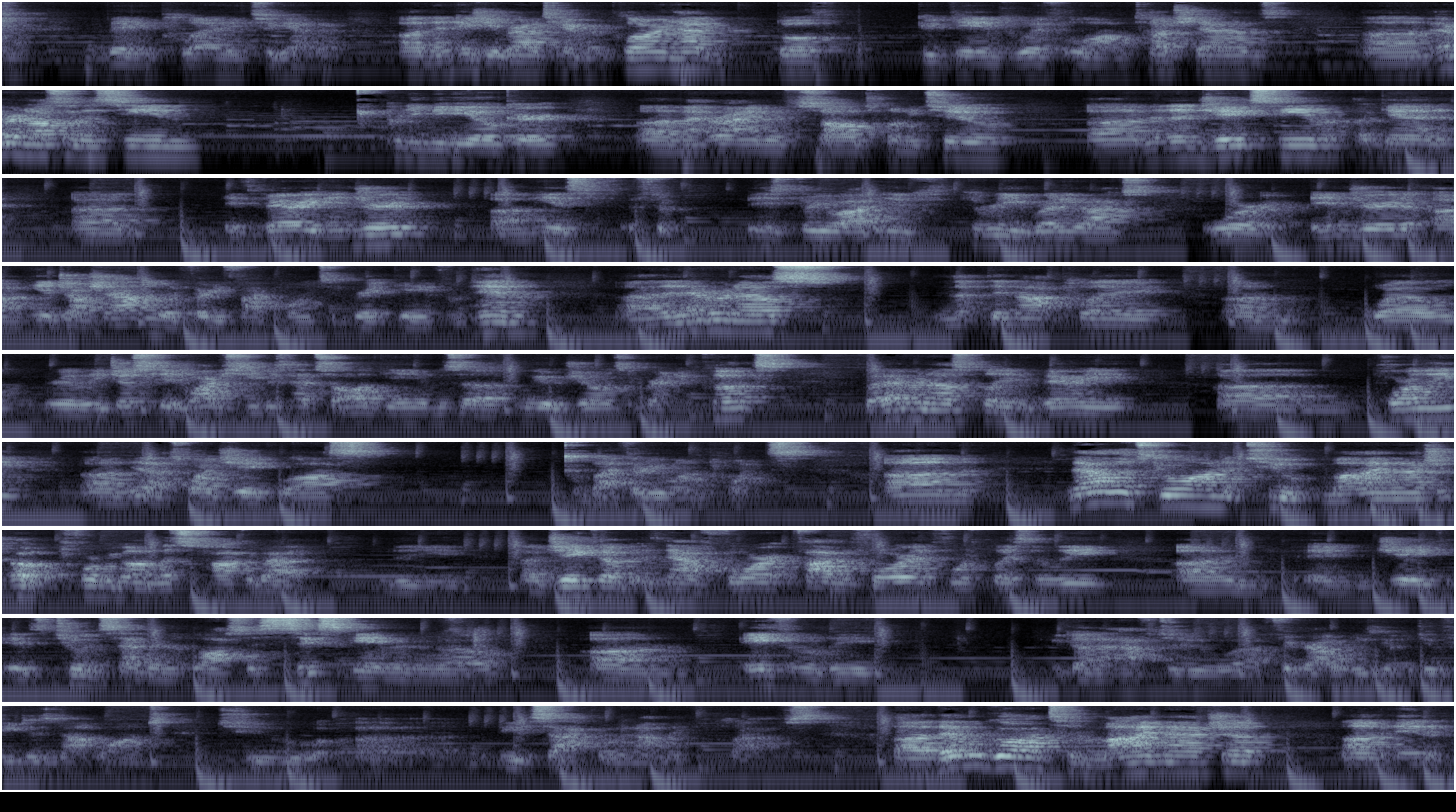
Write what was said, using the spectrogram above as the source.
they play together. Uh, then AJ Brown, Terry McLaurin had both good games with long touchdowns. Um, everyone else on the team, pretty mediocre. Uh, Matt Ryan with a solid 22. Um, and then Jake's team, again, uh, is very injured. Um, he has th- his three his three running backs were injured. Um, he had Josh Allen with 35 points, a great game from him. Uh, and everyone else did not play um, well, really. Just his wide receivers had solid games, uh, Julio Jones and Brandin Cooks, but everyone else played very um, poorly. Um, yeah, that's why Jake lost by 31 points. Um, now let's go on to my matchup. Oh, before we go on, let's talk about the uh, Jacob is now four, five and four in fourth place in the league. Um, and Jake is two and seven, lost his sixth game in a row, um, eighth in the league. You're gonna have to uh, figure out what he's gonna do if he does not want to uh, beat Sacco and not make the playoffs. Uh, then we'll go on to my matchup, um, and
